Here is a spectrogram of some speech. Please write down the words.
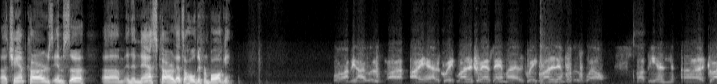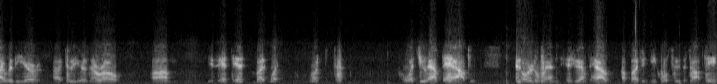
uh Champ cars, IMSA, um, and then NASCAR, that's a whole different ballgame. Well, I mean, I was I had a great run in Trans Am. I had a great run in IMSA as well, uh, being driver of the year two years in a row. Um, it, it, but what what you have to have in order to win is you have to have a budget equal to the top team.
